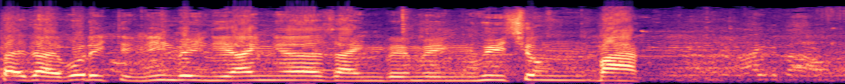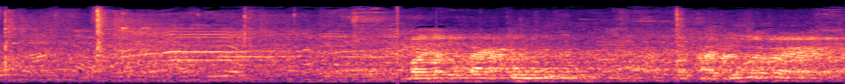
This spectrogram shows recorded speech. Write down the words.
Tại giải vô địch tỉnh Ninh Bình thì anh ờ, giành về mình huy chương bạc. Mời trọng tài tú trọng tài quay về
